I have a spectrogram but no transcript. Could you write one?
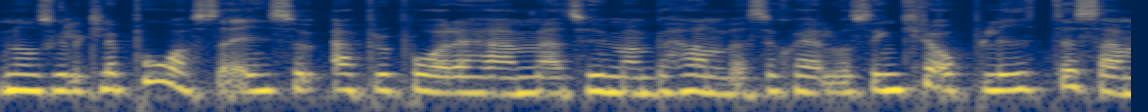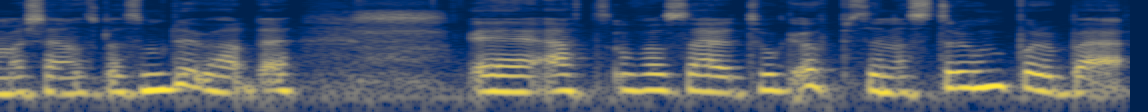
när hon skulle klä på sig. Så apropå det här med att hur man behandlar sig själv och sin kropp. Lite samma känsla som du hade. Eh, att hon var så här, tog upp sina strumpor och bara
